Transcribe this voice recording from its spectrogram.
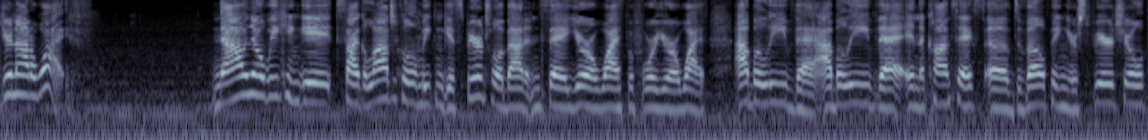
you're not a wife. Now I know we can get psychological and we can get spiritual about it and say you're a wife before you're a wife. I believe that. I believe that in the context of developing your spiritual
